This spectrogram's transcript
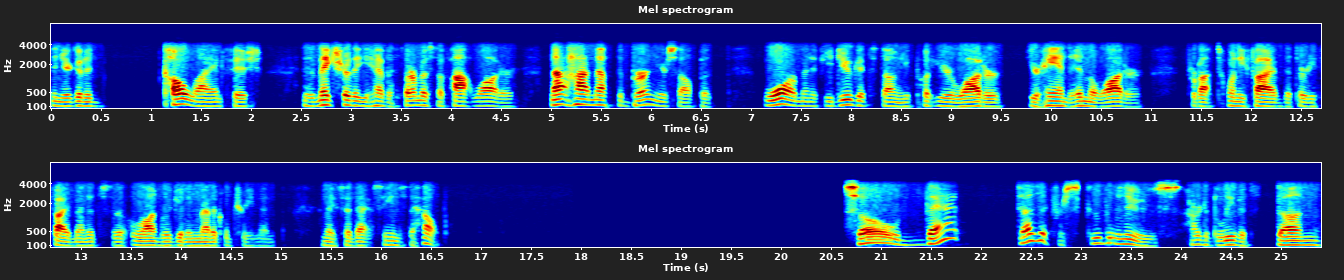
and you're going to cull lionfish, is make sure that you have a thermos of hot water not hot enough to burn yourself, but warm. And if you do get stung, you put your water, your hand in the water for about 25 to 35 minutes, uh, along with getting medical treatment. And they said that seems to help. So that does it for Scuba News. Hard to believe it's done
